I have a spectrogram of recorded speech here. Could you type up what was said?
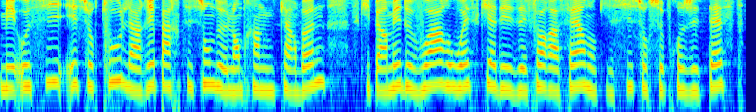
mais aussi et surtout la répartition de l'empreinte carbone, ce qui permet de voir où est-ce qu'il y a des efforts à faire. Donc ici sur ce projet test,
